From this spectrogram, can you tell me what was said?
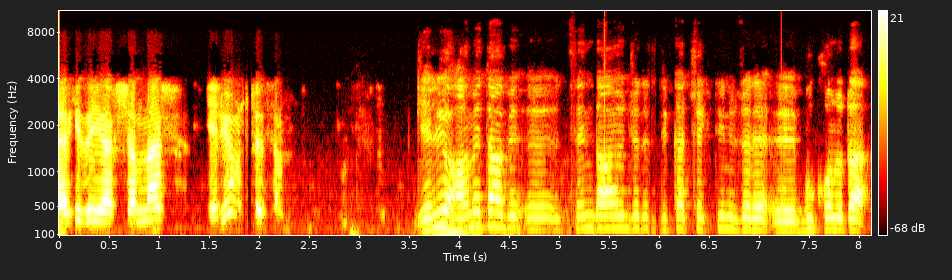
Herkese iyi akşamlar. Geliyor mu sesim? Geliyor Ahmet abi e, senin daha önce de dikkat çektiğin üzere e, bu konuda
